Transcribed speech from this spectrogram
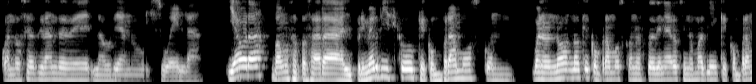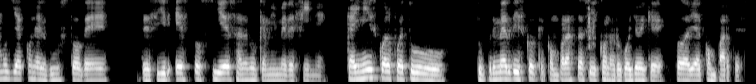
Cuando seas grande de Laureano Vizuela. Y ahora vamos a pasar al primer disco que compramos con, bueno, no, no que compramos con nuestro dinero, sino más bien que compramos ya con el gusto de decir esto sí es algo que a mí me define. Kainis, ¿cuál fue tu, tu primer disco que compraste así con orgullo y que todavía compartes?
